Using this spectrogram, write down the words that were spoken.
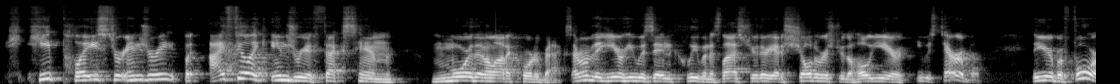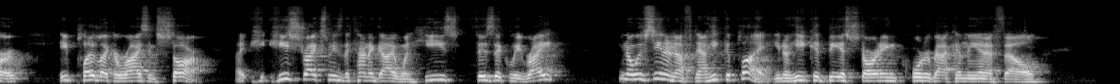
he, plays through injury, but I feel like injury affects him more than a lot of quarterbacks. I remember the year he was in Cleveland, his last year there, he had a shoulder issue the whole year. He was terrible. The year before, he played like a rising star. Like he, he strikes me as the kind of guy when he's physically right. You know, we've seen enough now. He could play. You know, he could be a starting quarterback in the NFL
